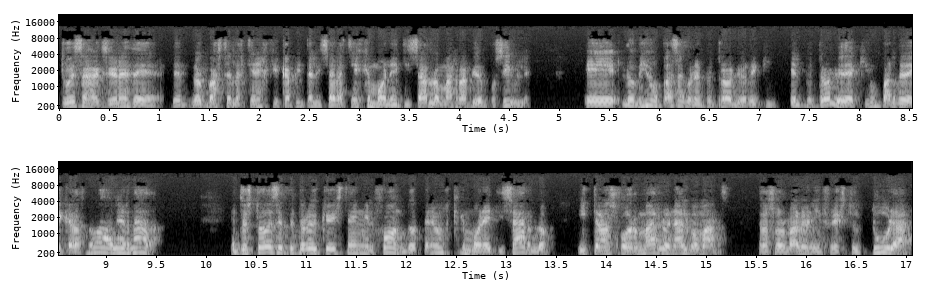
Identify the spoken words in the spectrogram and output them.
tú esas acciones de, Blockbuster las tienes que capitalizar, las tienes que monetizar lo más rápido posible. Eh, lo mismo pasa con el petróleo, Ricky. El petróleo de aquí un par de décadas no va a valer nada. Entonces, todo ese petróleo que hoy está en el fondo, tenemos que monetizarlo y transformarlo en algo más, transformarlo en infraestructura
